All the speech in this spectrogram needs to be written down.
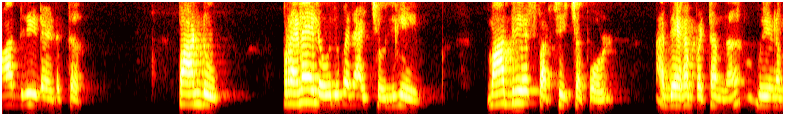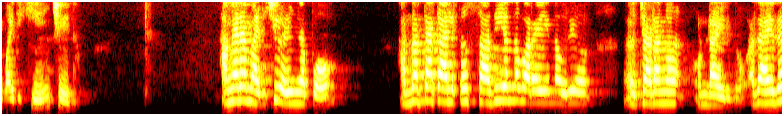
മാദ്രിയുടെ അടുത്ത് പാണ്ഡു പ്രണയലോലുപനായി ചൊല്ലുകയും മാദ്രിയെ സ്പർശിച്ചപ്പോൾ അദ്ദേഹം പെട്ടെന്ന് വീണ് മരിക്കുകയും ചെയ്തു. അങ്ങനെ മരിച്ചു കഴിഞ്ഞപ്പോൾ അന്നത്തെ കാലത്ത് സതി എന്ന് പറയുന്ന ഒരു ചടങ്ങ് ഉണ്ടായിരുന്നു. അതായത്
